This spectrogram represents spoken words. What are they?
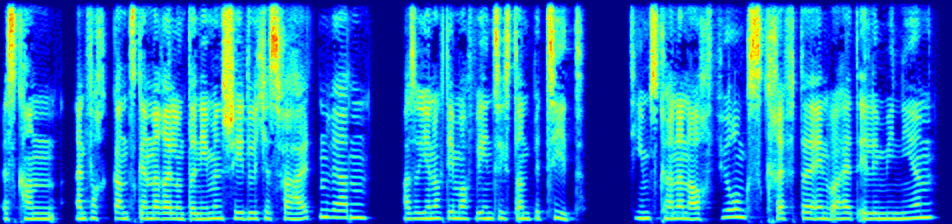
Es kann einfach ganz generell unternehmensschädliches Verhalten werden. Also je nachdem, auf wen sich dann bezieht. Teams können auch Führungskräfte in Wahrheit eliminieren,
